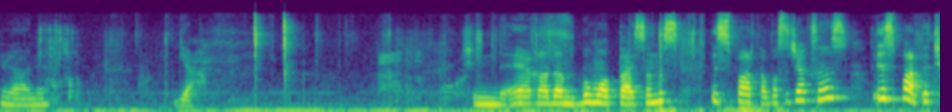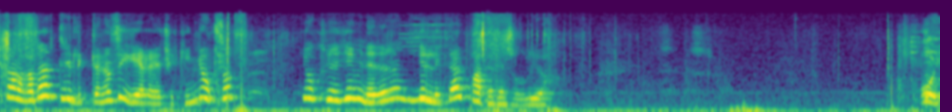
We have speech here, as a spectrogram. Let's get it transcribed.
Yani ya. Şimdi eğer adam bu moddaysanız Isparta basacaksanız Isparta çıkana kadar birliklerinizi geriye çekin. Yoksa yoksa yemin ederim birlikler patates oluyor. Oy.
